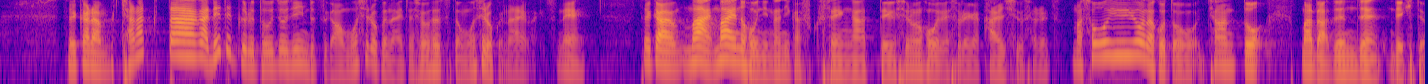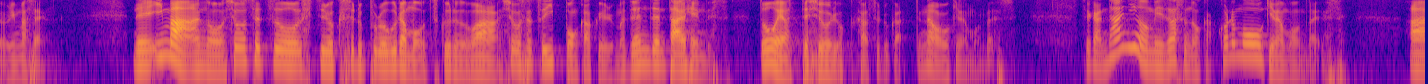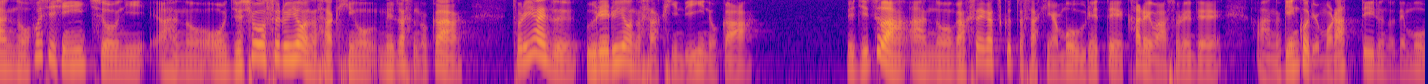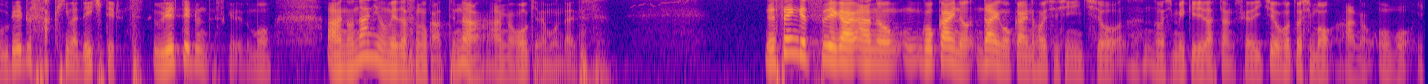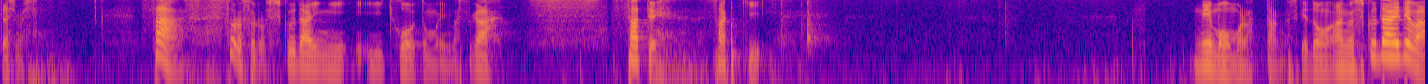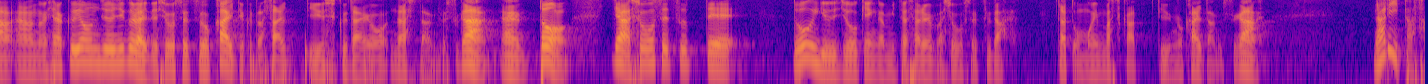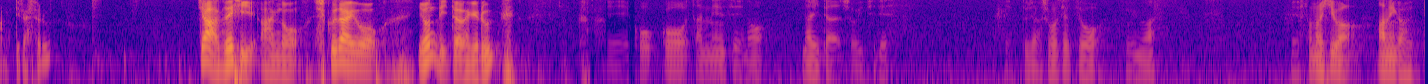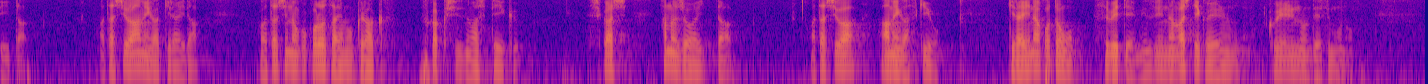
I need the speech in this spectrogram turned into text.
それからキャラクターが出てくる登場人物が面白くないと小説って面白くないわけですね。それから前前の方に何か伏線があって後ろの方でそれが回収される、まあ、そういうようなことをちゃんとまだ全然できておりません。で今あの小説を出力するプログラムを作るのは小説1本書くよりも全然大変です。どうやって省力化するかっていうのは大きな問題です。それから何を目指すのかこれも大きな問題です。あの星新一賞にあの受賞するような作品を目指すのかとりあえず売れるような作品でいいのかで実はあの学生が作った作品はもう売れて彼はそれであの原稿料もらっているのでもう売れる作品はできてるんです売れてるんですけれどもあの何を目指すのかっていうのはあの大きな問題です。で先月末があの5回の第5回の星新一賞の締め切りだったんですけど一応今年もあの応募いたしましたさあそろそろ宿題に行こうと思いますがさてさっきメモをもらったんですけどあの宿題ではあの140字ぐらいで小説を書いてくださいっていう宿題を出したんですが、えっと、じゃあ小説ってどういう条件が満たされれば小説だだと思いますかっていうのを書いたんですが成田さんっていらっしゃる？じゃあぜひあの宿題を読んでいただける？高校3年生の成田翔一です、えっと、じゃあ小説を読みます。その日は雨が降っていた。私は雨が嫌いだ。私の心さえも暗く深く沈ませていく。しかし彼女は言った。私は雨が好きよ。嫌いなことも全て水に流してくれるのくれるのですもの。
